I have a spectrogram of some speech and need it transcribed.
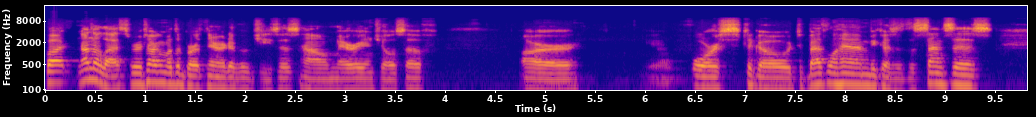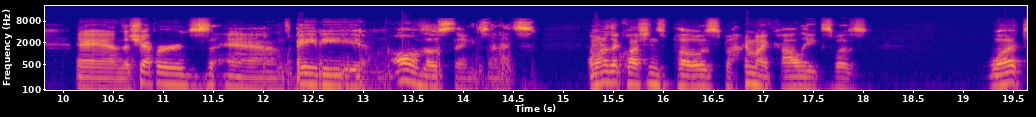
But nonetheless, we were talking about the birth narrative of Jesus, how Mary and Joseph are you know, forced to go to Bethlehem because of the census and the shepherds and the baby and all of those things. And it's and one of the questions posed by my colleagues was, what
